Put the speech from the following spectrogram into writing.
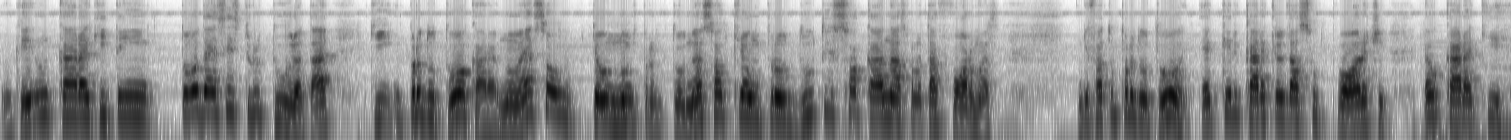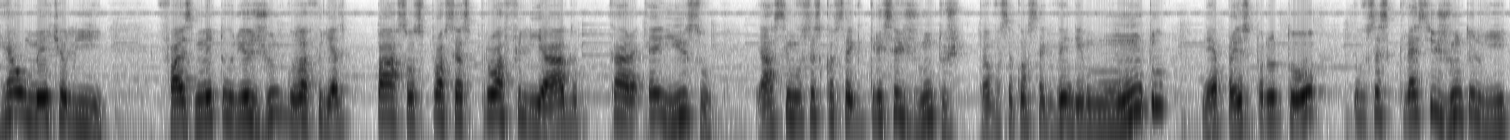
ok? Um cara que tem toda essa estrutura, tá? Que o produtor, cara, não é só ter um nome produtor, não é só criar um produto e socar nas plataformas. De fato, o produtor é aquele cara que ele dá suporte, é o cara que realmente ali faz mentorias junto com os afiliados, passa os processos para o afiliado. Cara, é isso. Assim vocês conseguem crescer juntos, tá? Você consegue vender muito, né, para esse produtor e vocês crescem junto ali.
